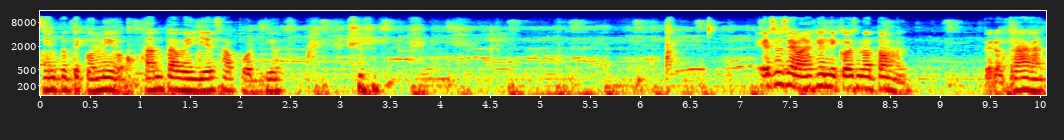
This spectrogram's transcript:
siéntate conmigo, tanta belleza por Dios. Esos evangélicos no toman, pero tragan.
